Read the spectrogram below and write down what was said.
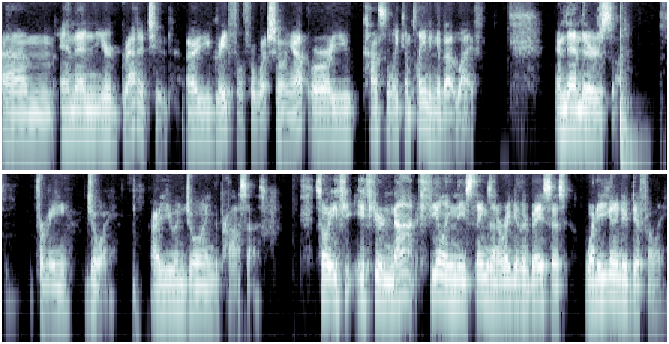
Um, and then your gratitude. Are you grateful for what's showing up, or are you constantly complaining about life? And then there's, for me, joy. Are you enjoying the process? So if you, if you're not feeling these things on a regular basis, what are you going to do differently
